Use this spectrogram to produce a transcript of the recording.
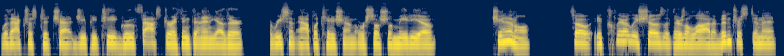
with access to ChatGPT grew faster, I think, than any other recent application or social media channel. So it clearly shows that there's a lot of interest in it.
